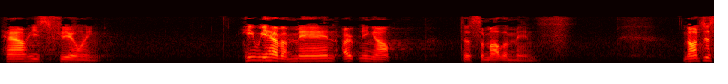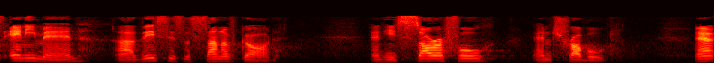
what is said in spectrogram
how he's feeling. Here we have a man opening up to some other men. Not just any man, uh, this is the Son of God. And he's sorrowful and troubled. Now,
